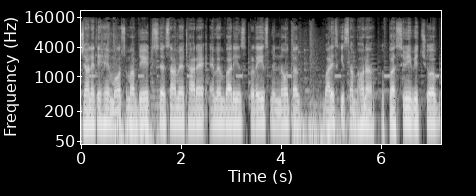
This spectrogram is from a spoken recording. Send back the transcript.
जान लेते हैं मौसम अपडेट सिरसा में अठारह एम एम बारिश प्रदेश में नौ तक बारिश की संभावना। तो पश्चिमी विक्षोभ,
